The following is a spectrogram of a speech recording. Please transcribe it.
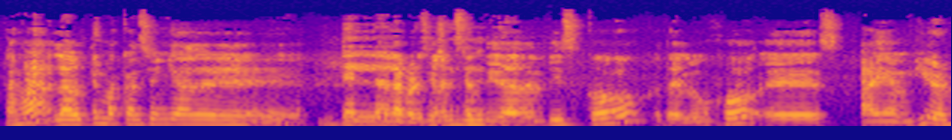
Ajá, la última canción ya de, de de la, versión del- extendida del disco de lujo es I Am Here.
